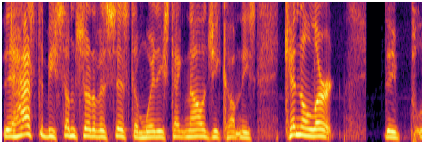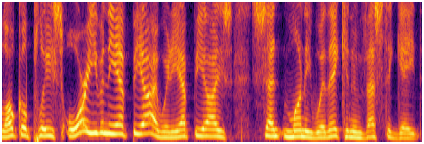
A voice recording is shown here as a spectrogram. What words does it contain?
there has to be some sort of a system where these technology companies can alert the local police or even the FBI, where the FBI's sent money where they can investigate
